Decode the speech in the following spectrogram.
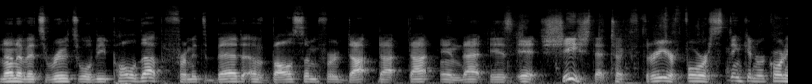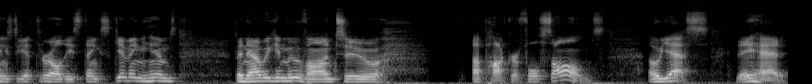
None of its roots will be pulled up from its bed of balsam for dot dot dot, and that is it. Sheesh, that took three or four stinking recordings to get through all these Thanksgiving hymns. But now we can move on to apocryphal psalms. Oh, yes they had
